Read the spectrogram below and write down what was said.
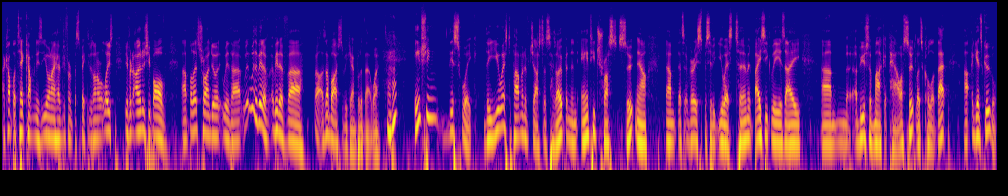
a couple of tech companies that you and I have different perspectives on, or at least different ownership of. Uh, but let's try and do it with uh, with, with, a bit of a bit of uh, well, as unbiased as we can, put it that way. Mm-hmm. Interesting this week, the US Department of Justice has opened an antitrust suit. Now, um, that's a very specific US term. It basically is a um, abuse of market power suit, let's call it that, uh, against Google,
